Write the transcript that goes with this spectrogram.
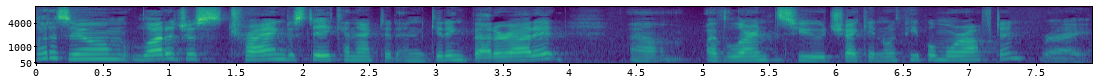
a lot of Zoom, a lot of just trying to stay connected and getting better at it. Um, I've learned to check in with people more often Right.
